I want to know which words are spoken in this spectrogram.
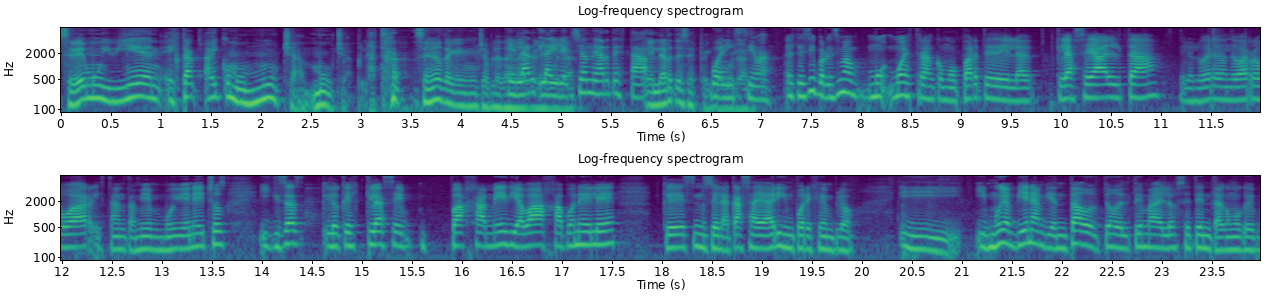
se ve muy bien, está, hay como mucha, mucha plata. Se nota que hay mucha plata en El la ar- la película. dirección de arte está El arte es espectacular. buenísima. Es que sí, porque encima mu- muestran como parte de la clase alta, de los lugares donde va a robar, y están también muy bien hechos. Y quizás lo que es clase baja, media, baja, ponele, que es, no sé, la casa de Darín, por ejemplo. Y, y muy bien ambientado todo el tema de los 70, como que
